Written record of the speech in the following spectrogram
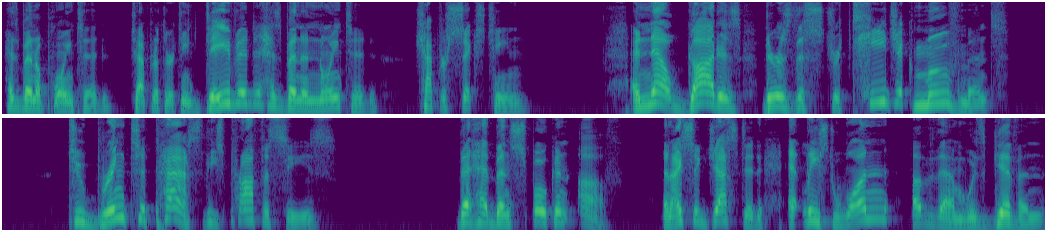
has been appointed, chapter 13. David has been anointed, chapter 16. And now God is, there is this strategic movement to bring to pass these prophecies that had been spoken of. And I suggested at least one of them was given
